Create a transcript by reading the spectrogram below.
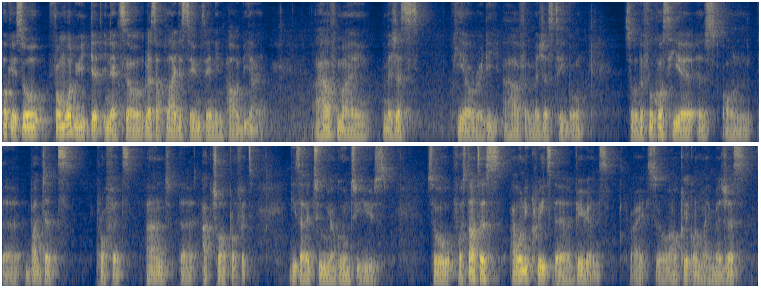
Okay, so from what we did in Excel, let's apply the same thing in Power BI. I have my measures here already. I have a measures table. So the focus here is on the budget profit and the actual profit. These are the two we are going to use. So for starters, I want to create the variance, right? So I'll click on my measures,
